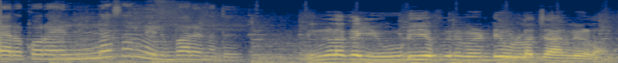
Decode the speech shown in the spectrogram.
ഏറെക്കുറെ എല്ലാ സർവേയിലും പറയണത്. നിങ്ങളൊക്കെ യു ഡി എഫിന് വേണ്ടിയുള്ള ചാനലുകളാണ്.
